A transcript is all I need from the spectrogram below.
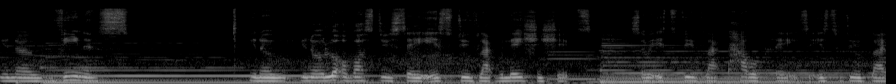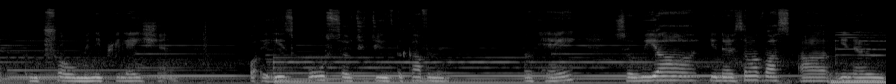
you know venus you know you know a lot of us do say it's to do with like relationships. So it is to do with like power plays it is to do with like control manipulation but it is also to do with the government okay? So we are you know some of us are you know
